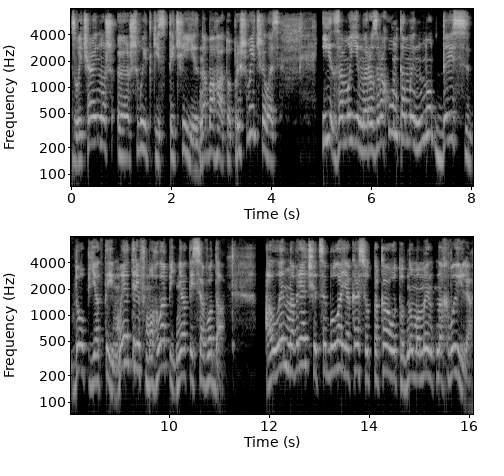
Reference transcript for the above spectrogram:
звичайно ж, е, швидкість течії набагато пришвидшилась. І за моїми розрахунками, ну, десь до 5 метрів могла піднятися вода. Але навряд чи це була якась от така от одномоментна хвиля.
